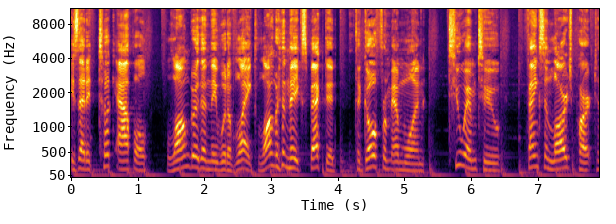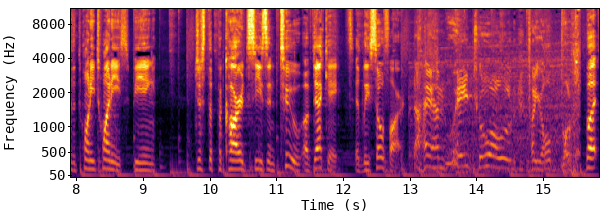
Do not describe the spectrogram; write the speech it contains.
is that it took Apple longer than they would have liked, longer than they expected, to go from M1 to M2, thanks in large part to the 2020s being just the Picard season 2 of decades, at least so far. I am way too old for your bullshit. But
